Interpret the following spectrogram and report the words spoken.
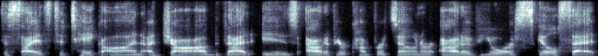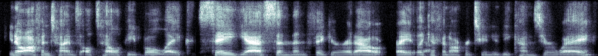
decides to take on a job that is out of your comfort zone or out of your skill set. You know, oftentimes I'll tell people like say yes and then figure it out, right? Like Yeah. if an opportunity comes your way.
